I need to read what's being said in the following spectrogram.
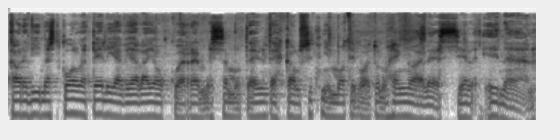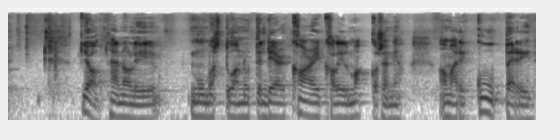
kauden viimeiset kolme peliä vielä joukkueen remmissä, mutta ei nyt ehkä ollut sit niin motivoitunut hengailemaan siellä enää. Joo, hän oli muun muassa tuonut Derek Carr, Khalil Makkosen ja Amari Cooperin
